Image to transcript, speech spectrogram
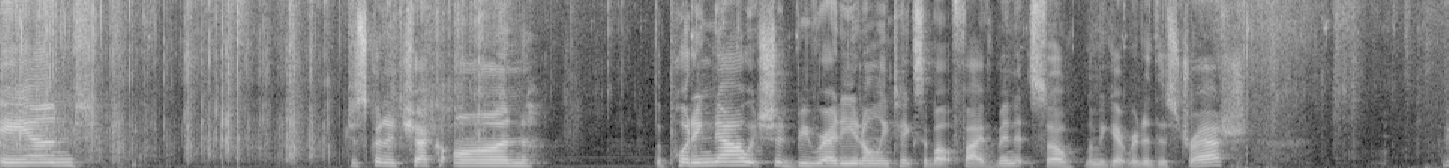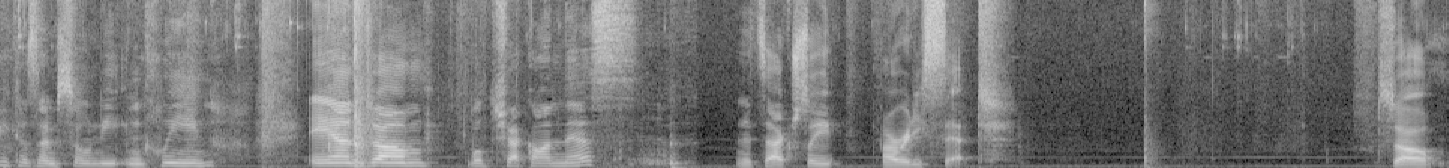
And just going to check on the pudding now. It should be ready. It only takes about five minutes, so let me get rid of this trash because I'm so neat and clean. And um, we'll check on this, and it's actually already set. So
